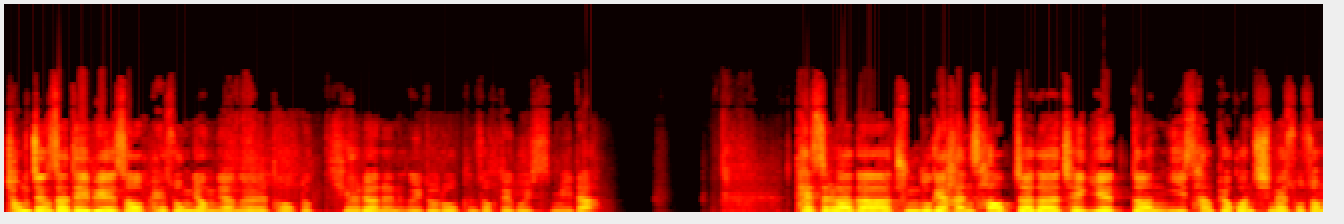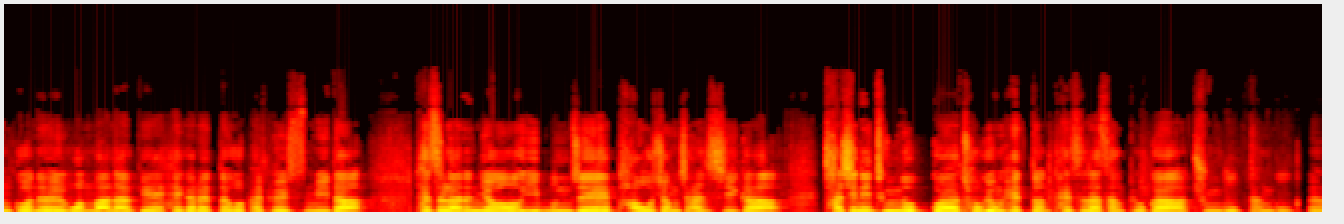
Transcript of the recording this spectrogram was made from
경쟁사 대비해서 배송 역량을 더욱더 키우려는 의도로 분석되고 있습니다. 테슬라가 중국의 한 사업자가 제기했던 이 상표권 침해 소송권을 원만하게 해결했다고 발표했습니다. 테슬라는요, 이 문제의 바오성 잔 씨가 자신이 등록과 적용했던 테슬라 상표가 중국 당국, 어,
